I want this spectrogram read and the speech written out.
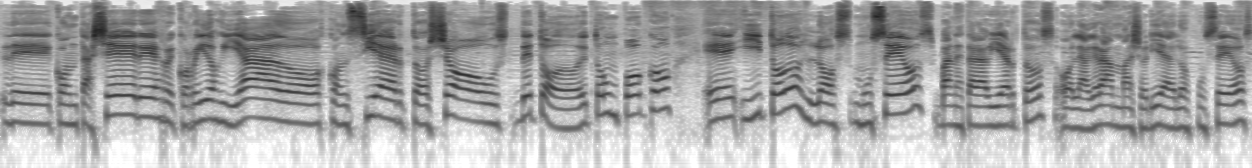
de con talleres, recorridos guiados, conciertos, shows, de todo, de todo un poco. eh, y todos los museos van a estar abiertos, o la gran mayoría de los museos,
